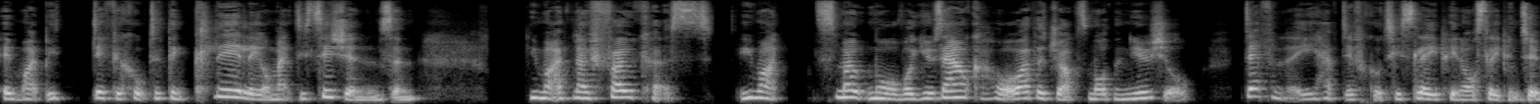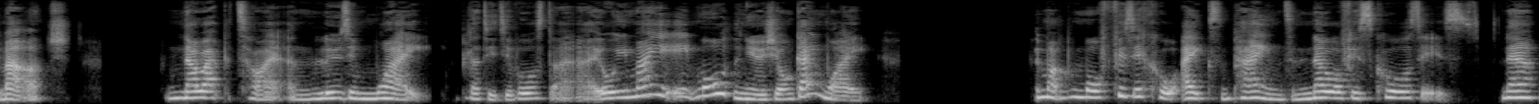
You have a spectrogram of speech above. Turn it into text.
it might be difficult to think clearly or make decisions, and you might have no focus. You might smoke more or use alcohol or other drugs more than usual. Definitely have difficulty sleeping or sleeping too much. No appetite and losing weight. Bloody divorce diet, eh? Or you may eat more than usual and gain weight. There might be more physical aches and pains and no obvious causes. Now,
